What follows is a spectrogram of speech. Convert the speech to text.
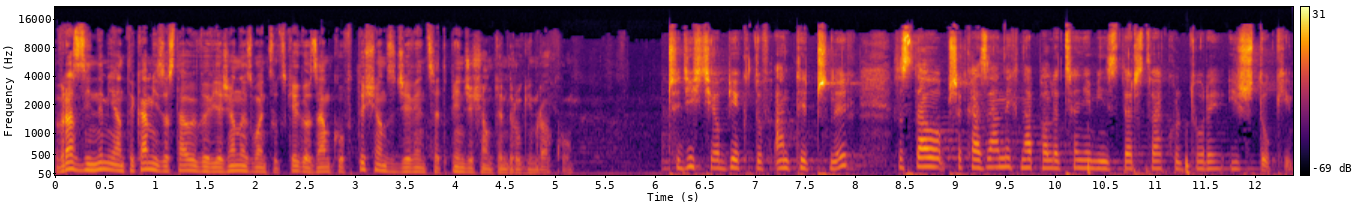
Wraz z innymi antykami zostały wywiezione z łańcuckiego zamku w 1952 roku. 30 obiektów antycznych zostało przekazanych na polecenie Ministerstwa Kultury i Sztuki.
